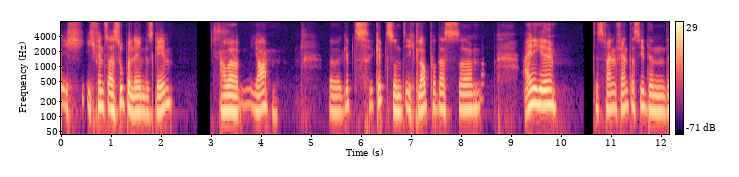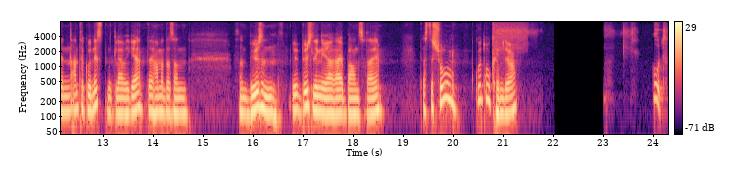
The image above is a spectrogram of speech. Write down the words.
ich ich finde es auch super lame, das Game. Aber ja, äh, gibt's, gibt's. Und ich glaube, dass ähm, einige des Final Fantasy, den, den Antagonisten, glaube ich, gell? da haben wir das an so einen bösen Böslinge Bounce-Reihe, dass das schon gut kommt, ja. Gut.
